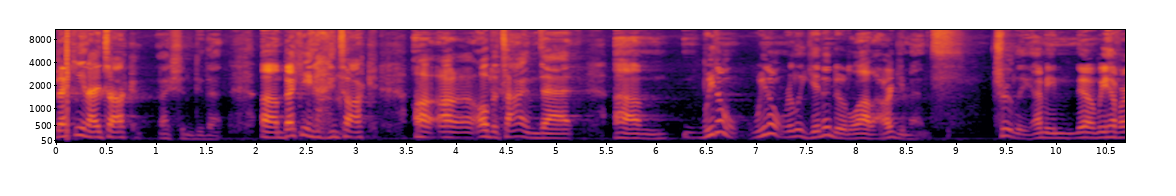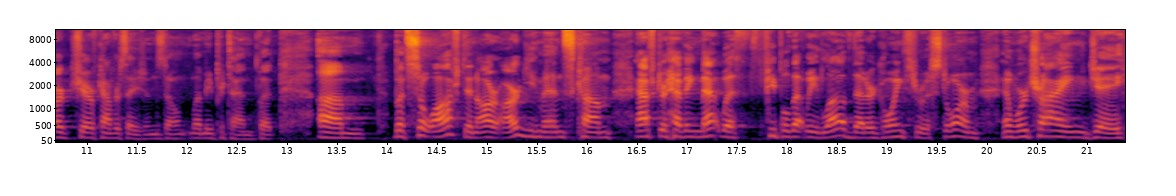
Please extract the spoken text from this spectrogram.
Becky and I talk, I shouldn't do that. Um, Becky and I talk uh, uh, all the time that um, we don't we don't really get into a lot of arguments. Truly, I mean, you know, we have our share of conversations. Don't let me pretend, but um, but so often our arguments come after having met with people that we love that are going through a storm, and we're trying Jay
